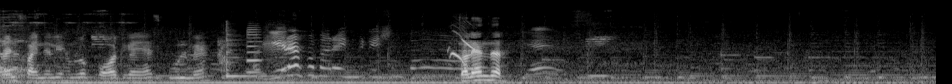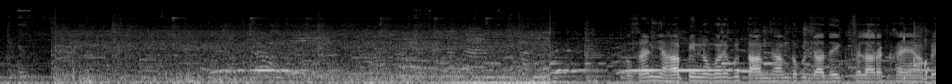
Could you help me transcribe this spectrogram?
फ्रेंड फाइनली हम लोग पहुँच गए हैं स्कूल में। ये रहा हमारा इनविटेशन चले अंदर। फ्रेंड यहाँ पे इन लोगों ने कुछ ताम झाम तो कुछ ज़्यादा ही फैला रखा है यहाँ पे।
